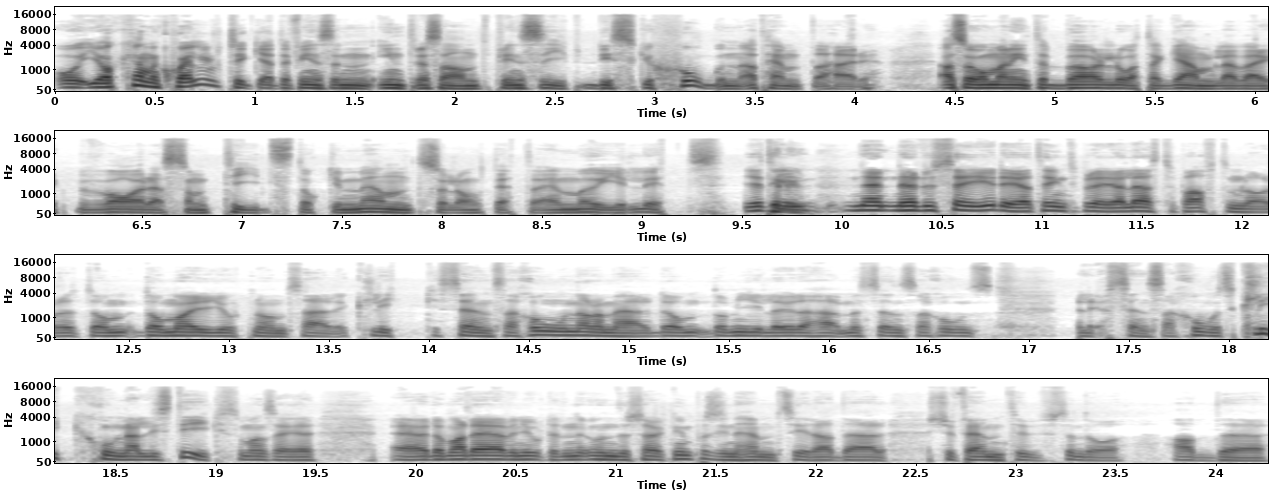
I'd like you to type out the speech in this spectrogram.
Och jag kan själv tycka att det finns en intressant principdiskussion att hämta här. Alltså om man inte bör låta gamla verk bevaras som tidsdokument så långt detta är möjligt. Jag Till- tänk, när, när du säger det, jag tänkte på det, jag läste på Aftonbladet, de, de har ju gjort någon så här klick-sensation av de här, de, de gillar ju det här med sensations, eller sensations, klickjournalistik som man säger. Eh, De hade även gjort en undersökning på sin hemsida där 25 000 då hade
